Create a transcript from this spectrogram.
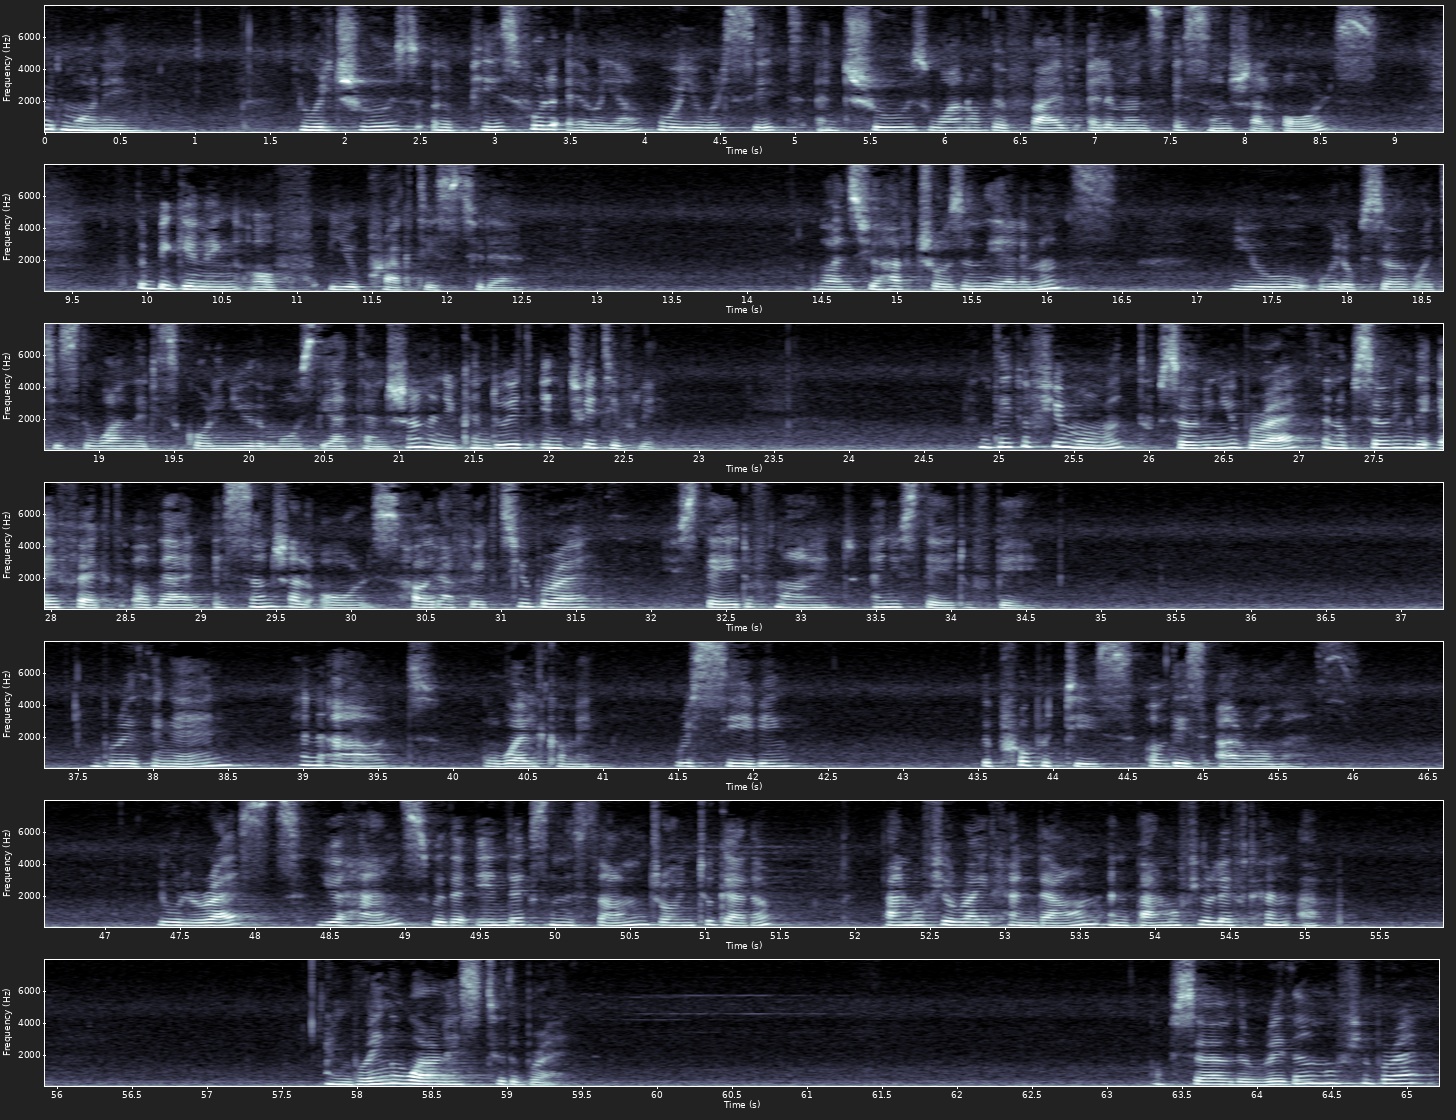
Good morning. You will choose a peaceful area where you will sit and choose one of the five elements essential oils for the beginning of your practice today. Once you have chosen the elements, you will observe what is the one that is calling you the most the attention, and you can do it intuitively. And take a few moments observing your breath and observing the effect of that essential oils, how it affects your breath, your state of mind, and your state of being. Breathing in and out, welcoming, receiving the properties of these aromas. You will rest your hands with the index and the thumb joined together palm of your right hand down and palm of your left hand up. And bring awareness to the breath. Observe the rhythm of your breath.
